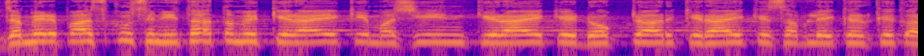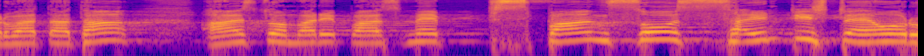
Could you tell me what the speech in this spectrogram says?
जब मेरे पास कुछ नहीं था तो मैं किराए की मशीन किराए के डॉक्टर किराए के सब लेकर के करवाता था। आज तो हमारे पास में 500 साइंटिस्ट हैं और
